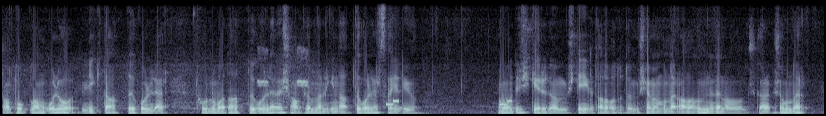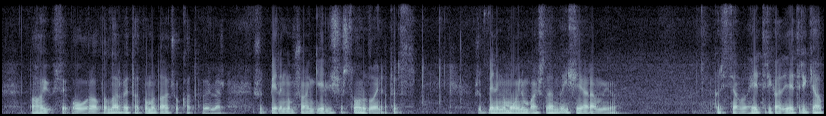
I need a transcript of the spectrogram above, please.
Şu an toplam golü o. Ligde attığı goller, turnuvada attığı goller ve Şampiyonlar Ligi'nde attığı goller sayılıyor. Modric geri dönmüş. David Alaba da dönmüş. Hemen bunları alalım. Neden alalım? Çünkü arkadaşlar bunlar daha yüksek overall'dalar ve takıma daha çok katkı verirler. Jude Bellingham şu an gelişirse onu da oynatırız. Jude Bellingham oyunun başlarında işe yaramıyor. Cristiano hat-trick hadi hat-trick yap.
